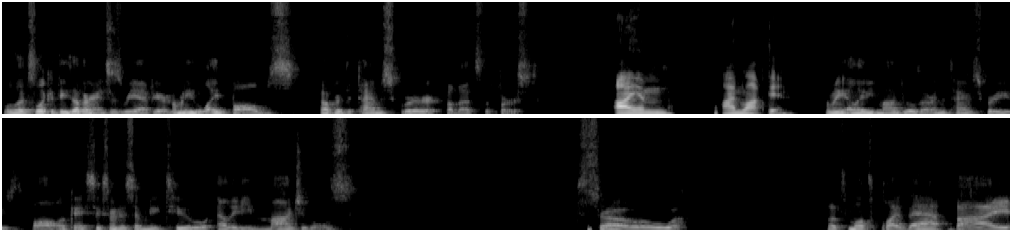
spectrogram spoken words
Well, let's look at these other answers we have here. How many light bulbs covered the Times Square? Oh, that's the first. I am I'm locked in. How many LED modules are in the Times Square used ball? Okay, 672 LED modules. So let's multiply that by.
